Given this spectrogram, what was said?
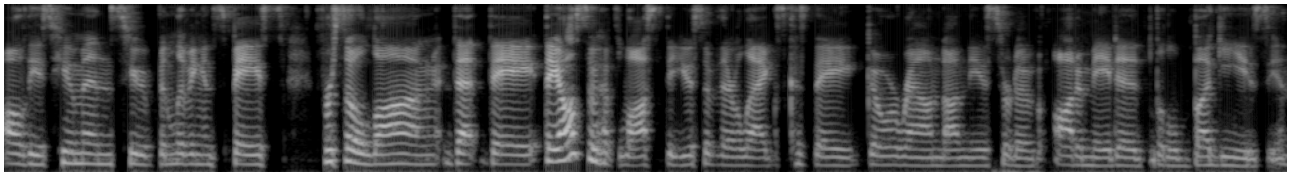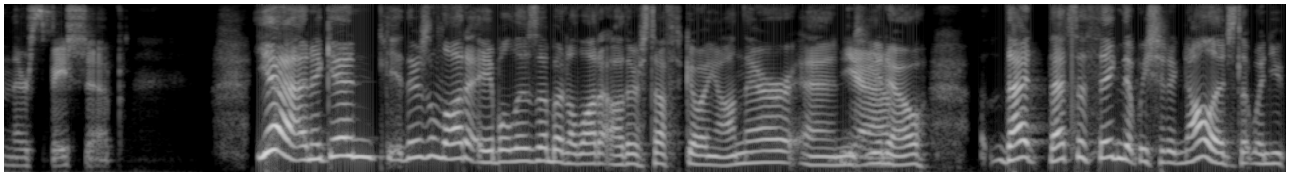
all these humans who've been living in space for so long that they they also have lost the use of their legs because they go around on these sort of automated little buggies in their spaceship. Yeah, and again, there's a lot of ableism and a lot of other stuff going on there, and yeah. you know, that that's the thing that we should acknowledge that when you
